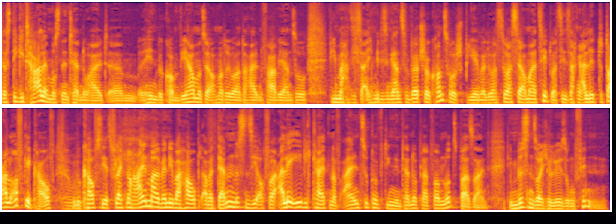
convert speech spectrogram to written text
das Digitale muss Nintendo halt ähm, hinbekommen. Wir haben uns ja auch mal drüber unterhalten, Fabian, so, wie machen sie es eigentlich mit diesen ganzen Virtual Console Spielen? Weil du hast, du hast ja auch mal erzählt, du hast die Sachen alle total oft gekauft und du kaufst sie jetzt vielleicht noch einmal, wenn überhaupt, aber dann müssen sie auch für alle Ewigkeiten auf allen zukünftigen Nintendo-Plattformen nutzbar sein. Die müssen solche Lösungen finden.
